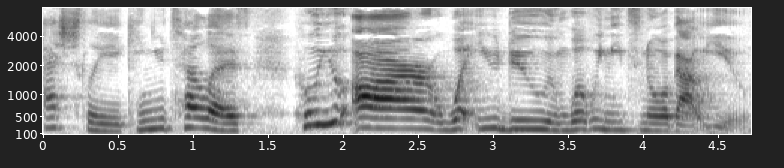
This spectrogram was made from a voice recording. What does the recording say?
Ashley, can you tell us who you are, what you do, and what we need to know about you?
